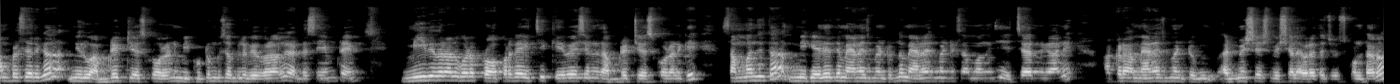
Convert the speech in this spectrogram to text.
కంపల్సరీగా మీరు అప్డేట్ చేసుకోవాలని మీ కుటుంబ సభ్యుల వివరాలు అట్ ద సేమ్ టైం మీ వివరాలు కూడా ప్రాపర్గా ఇచ్చి కేవైసీ అనేది అప్డేట్ చేసుకోవడానికి సంబంధిత మీకు ఏదైతే మేనేజ్మెంట్ ఉందో మేనేజ్మెంట్కి సంబంధించి హెచ్ఆర్ని కానీ అక్కడ మేనేజ్మెంట్ అడ్మినిస్ట్రేషన్ విషయాలు ఎవరైతే చూసుకుంటారో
